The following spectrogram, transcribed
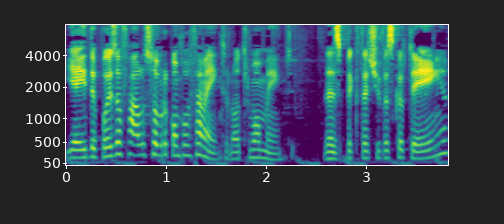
E aí depois eu falo sobre o comportamento, no outro momento das expectativas que eu tenho,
